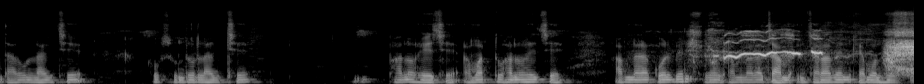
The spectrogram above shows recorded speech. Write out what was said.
দারুণ লাগছে। খুব সুন্দর লাগছে। ভালো হয়েছে। আমার তো ভালো হয়েছে। আপনারা করবেন এবং আপনারা জানাবেন কেমন হয়েছে।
